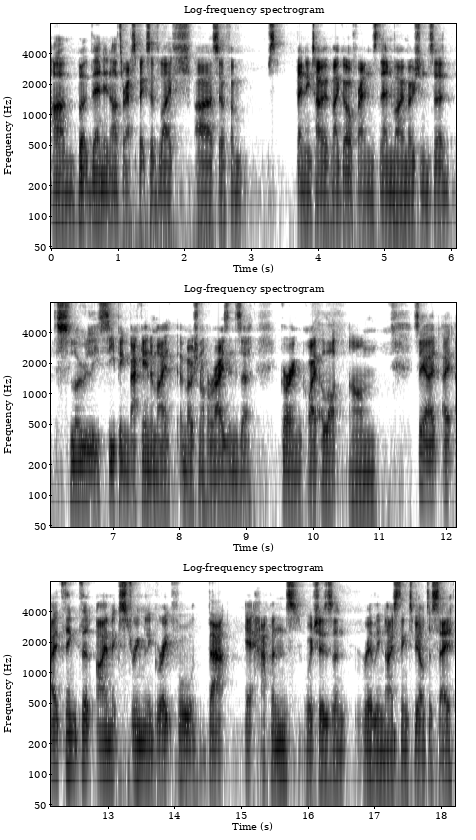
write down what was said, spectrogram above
Um, but then in other aspects of life, uh, so if I'm spending time with my girlfriends, then my emotions are slowly seeping back in, and my emotional horizons are growing quite a lot. Um, so yeah, I, I, I think that I'm extremely grateful that it happens, which is a really nice thing to be able to say,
